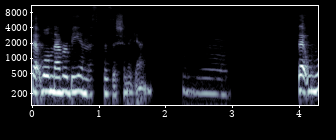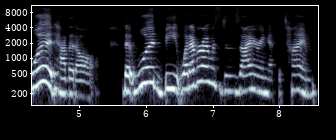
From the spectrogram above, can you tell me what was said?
that will never be in this position again. Mm-hmm. That would have it all, that would be whatever I was desiring at the time.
